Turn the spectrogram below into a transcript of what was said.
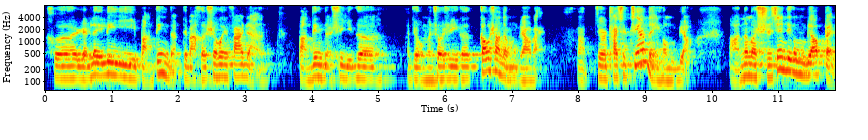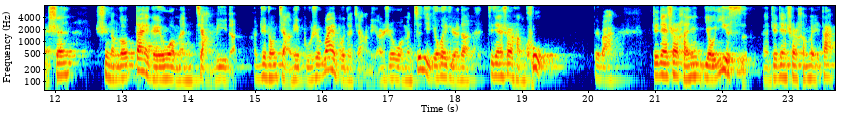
和人类利益绑定的，对吧？和社会发展绑定的是一个，就我们说是一个高尚的目标吧，啊，就是它是这样的一个目标，啊，那么实现这个目标本身。是能够带给我们奖励的啊，这种奖励不是外部的奖励，而是我们自己就会觉得这件事儿很酷，对吧？这件事儿很有意思，呃，这件事儿很伟大。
